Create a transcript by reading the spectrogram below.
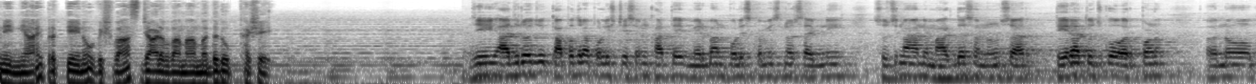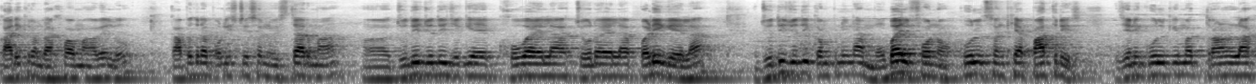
અને ન્યાય પ્રત્યેનો વિશ્વાસ જાળવવામાં મદદરૂપ થશે. જે આજરોજ કાપોદ્રા પોલીસ સ્ટેશન ખાતે મહેરબાન પોલીસ કમિશનર સાહેબની સૂચના અને માર્ગદર્શન અનુસાર તેરા તુજકો અર્પણ નો કાર્યક્રમ રાખવામાં આવેલો. કાપોદ્રા પોલીસ સ્ટેશન વિસ્તારમાં જુદી જુદી જગ્યાએ ખોવાયેલા, ચોરાયેલા, પડી ગયેલા જુદી જુદી કંપનીના મોબાઈલ ફોનો કુલ સંખ્યા પાંત્રીસ, જેની કુલ કિંમત ત્રણ લાખ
